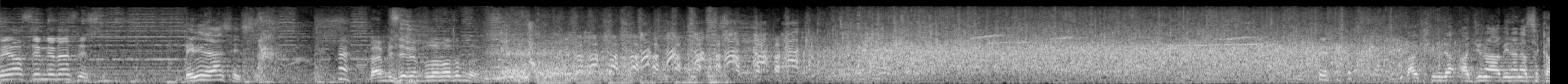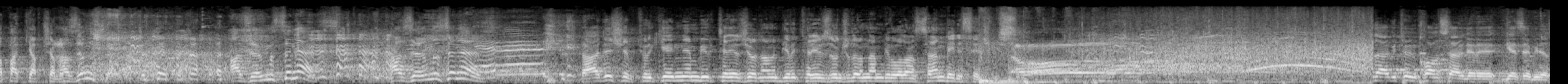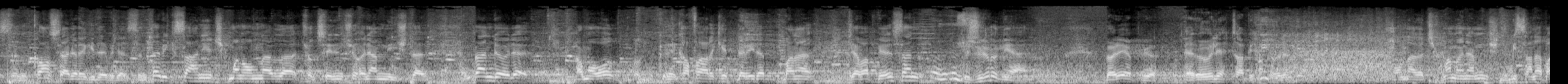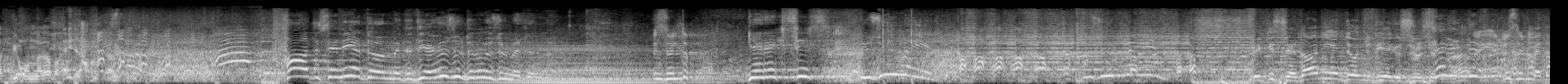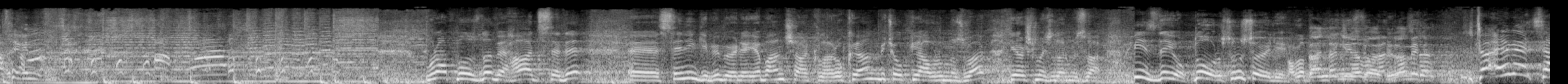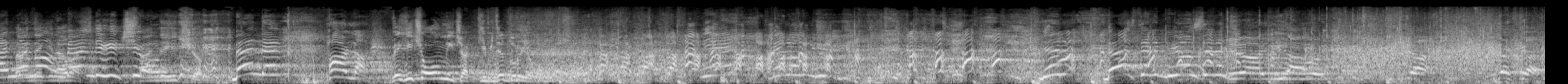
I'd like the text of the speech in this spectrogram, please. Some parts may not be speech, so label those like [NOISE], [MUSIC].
Beyaz seni neden seçsin? Beni neden seçsin? [LAUGHS] Ben bir sebep bulamadım da. [LAUGHS] Bak şimdi Acun abine nasıl kapak yapacağım. Hazır mısın? [LAUGHS] Hazır mısınız? Hazır mısınız? Evet. Kardeşim Türkiye'nin en büyük televizyonlarından biri, televizyoncularından biri olan sen beni seçmişsin. Daha bütün konserleri gezebilirsin, konserlere gidebilirsin. Tabii ki sahneye çıkman onlarla çok senin için önemli işler. Ben de öyle ama o kafa hareketleriyle bana cevap verirsen üzülürüm yani. Böyle yapıyor. E, öyle tabii öyle. Onlarla çıkmam önemli şimdi. Bir sana bak bir onlara bak yani. Hadise niye dönmedi diye üzüldün mü üzülmedin mi? Üzüldüm. Gereksiz. Üzülmeyin. [LAUGHS] Peki Seda niye döndü diye üzüldün mü? Hayır üzülmedim. Sevindim. Murat Boz'da ve Hadise'de e, senin gibi böyle yabancı şarkılar okuyan birçok yavrumuz var, yarışmacılarımız var. Bizde yok. Doğrusunu söyleyeyim. Ben de benden ne yine var Ben biraz da. dönmedim. Ta- evet sende Bende var, yine var. bende hiç yok. Bende hiç yok. [LAUGHS] Bende parlar. Ve hiç olmayacak gibi de duruyor. [LAUGHS] Ben, ben senin Beyoncé'nin... Ya, ya, ya, bir dakika.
